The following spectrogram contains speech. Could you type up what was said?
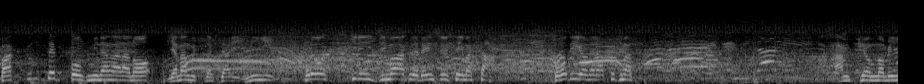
バックステップを踏みながらの山口の左。右。これをしっきりにジムワークで練習していました。ボディを狙ってきます。チャンピオンの右。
